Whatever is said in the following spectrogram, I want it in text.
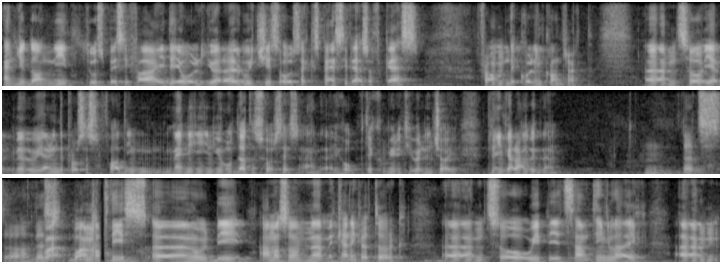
and you don't need to specify the old URL, which is also expensive as of gas from the calling contract. Um, so yeah, we are in the process of adding many new data sources, and I hope the community will enjoy playing around with them. Hmm, that's, uh, that's one, of these uh, will be Amazon Mechanical Turk. Um, so we did something like um,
